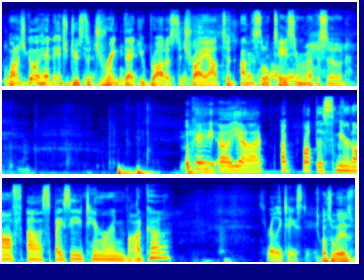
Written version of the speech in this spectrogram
why don't you go ahead and introduce the drink that you brought us to try out to, on this little tasting room episode? Okay, uh, yeah, I, I brought the Smirnoff uh, spicy tamarind vodka. It's really tasty. Oh, so it is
